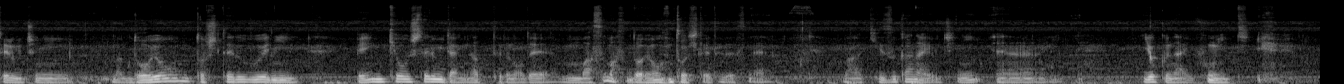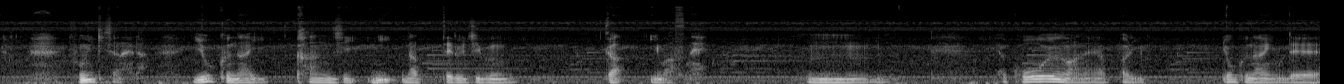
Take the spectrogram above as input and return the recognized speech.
てるうちに、まあ、ドヨーンとしてる上に勉強してるみたいになってるのでますますドヨーンとしててですね、まあ、気づかないうちに、えー、良くない雰囲気。雰囲気じゃないな。良くない感じになってる自分がいますね。うん。いやこういうのはねやっぱり良くないんで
